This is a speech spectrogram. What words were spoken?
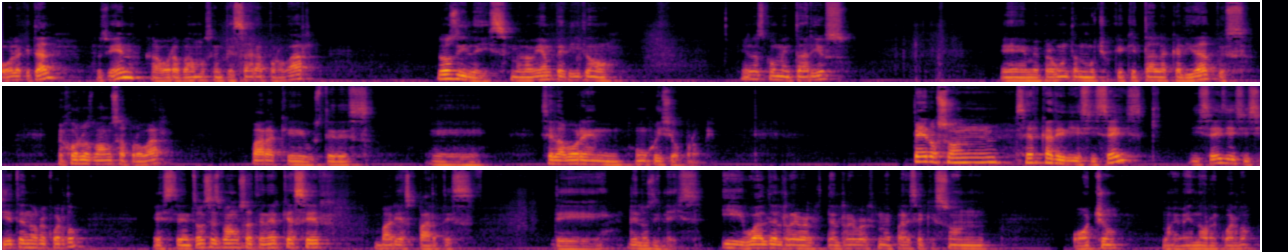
Hola, ¿qué tal? Pues bien, ahora vamos a empezar a probar los delays. Me lo habían pedido en los comentarios. Eh, me preguntan mucho que qué tal la calidad, pues mejor los vamos a probar para que ustedes eh, se elaboren un juicio propio. Pero son cerca de 16, 16, 17, no recuerdo. Este, entonces vamos a tener que hacer varias partes de, los delays. igual del reverb, del reverb me parece que son 8, 9, no recuerdo.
